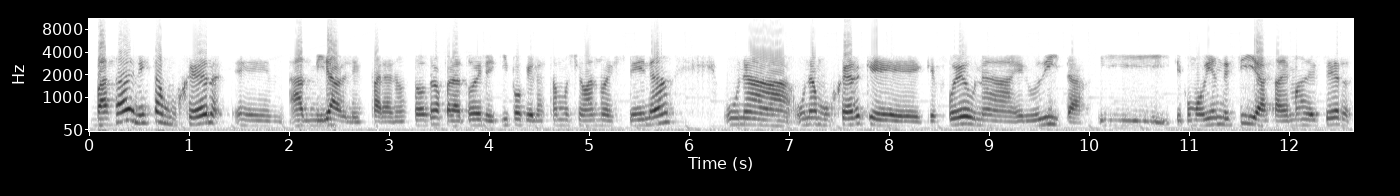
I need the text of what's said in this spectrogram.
basada en esta mujer eh, admirable para nosotros, para todo el equipo que la estamos llevando a escena, una, una mujer que, que fue una erudita y que como bien decías, además de ser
